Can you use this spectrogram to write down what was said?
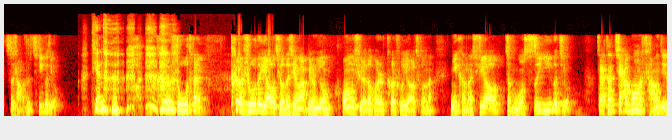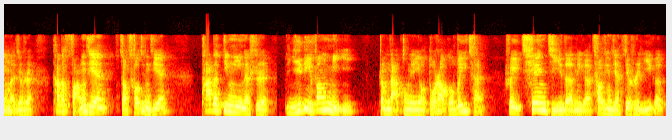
至少是七个九。天哪！特殊的、特殊的要求的情况，比如用光学的或者特殊要求呢，你可能需要总共十一个九。在它加工的场景呢，就是它的房间叫超净间，它的定义呢是一立方米这么大空间有多少个微尘。所以千级的那个超净间 就是一个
